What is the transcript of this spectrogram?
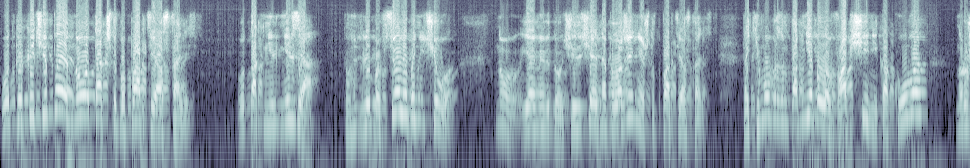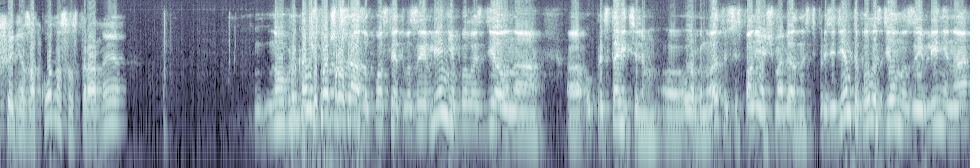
вот ККЧП, но так, чтобы партии остались. Вот так не, нельзя. Либо все, либо ничего. Ну, я имею в виду, чрезвычайное положение, чтобы партии остались. Таким образом, там не было вообще никакого нарушения закона со стороны но в любом случае просто... сразу после этого заявления было сделано э, представителем э, органа, да, то есть исполняющим обязанности президента, было сделано заявление на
